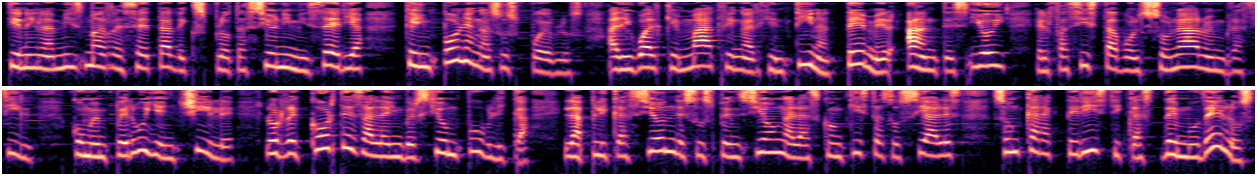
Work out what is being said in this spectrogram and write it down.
tienen la misma receta de explotación y miseria que imponen a sus pueblos, al igual que Macri en Argentina, Temer antes y hoy el fascista Bolsonaro en Brasil, como en Perú y en Chile, los recortes a la inversión pública, la aplicación de suspensión a las conquistas sociales son características de modelos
